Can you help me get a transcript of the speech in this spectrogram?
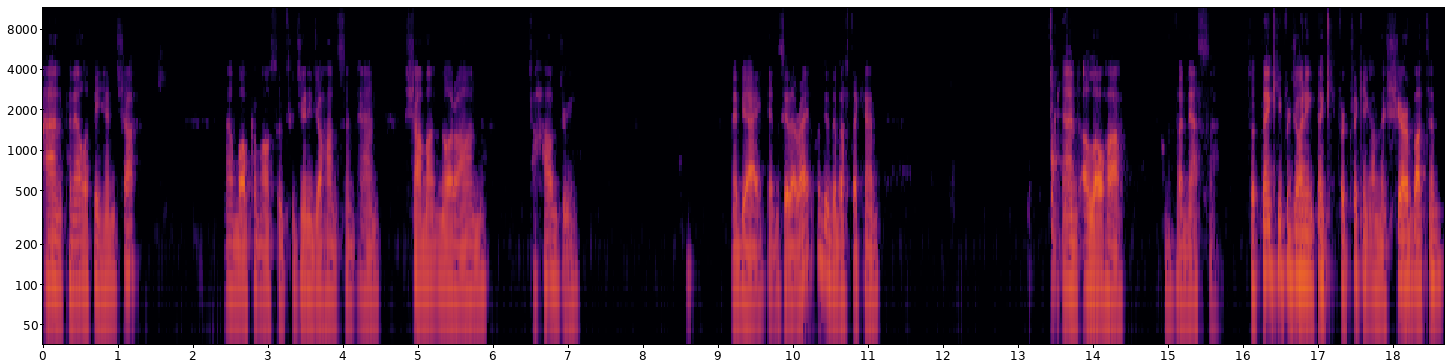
and Penelope Hinshaw. And welcome also to Jenny Johansson and Shama Noran Chahadri. Maybe I didn't say that right. I'll do the best I can. And Aloha Vanessa. So thank you for joining. Thank you for clicking on the share button.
